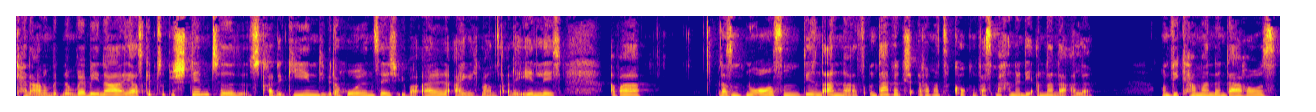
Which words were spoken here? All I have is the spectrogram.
keine Ahnung, mit einem Webinar. Ja, es gibt so bestimmte Strategien, die wiederholen sich überall. Eigentlich machen sie alle ähnlich. Aber das sind Nuancen, die sind anders. Und da wirklich einfach mal zu gucken, was machen denn die anderen da alle? Und wie kann man denn daraus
